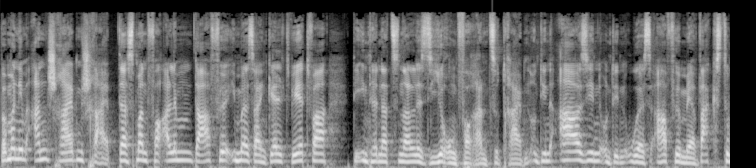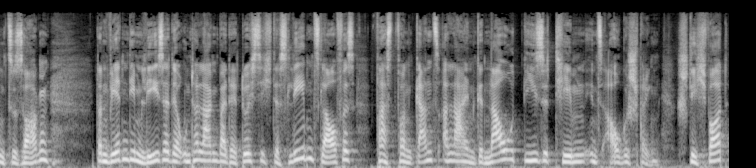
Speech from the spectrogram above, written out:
Wenn man im Anschreiben schreibt, dass man vor allem dafür immer sein Geld wert war, die Internationalisierung voranzutreiben und in Asien und den USA für mehr Wachstum zu sorgen, dann werden dem Leser der Unterlagen bei der Durchsicht des Lebenslaufes fast von ganz allein genau diese Themen ins Auge springen. Stichwort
